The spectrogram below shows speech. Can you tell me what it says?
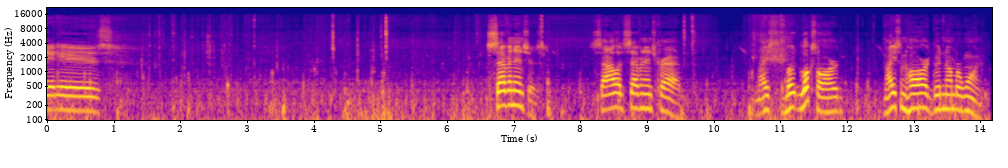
It is seven inches. Solid seven inch crab. Nice, looks hard. Nice and hard, good number one.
